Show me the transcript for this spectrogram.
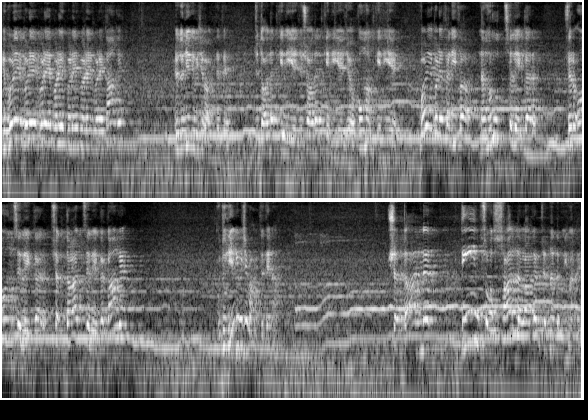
یہ بڑے بڑے بڑے بڑے بڑے بڑے بڑے کہاں گئے؟ جو دنیا کے پیچھے بھاگتے تھے، جو دولت کے لیے، جو شہرت کے لیے، جو حکومت کے لیے، بڑے بڑے خلیفہ نمرود سے لے کر، فرعون سے لے کر، شداد سے لے کر، کہاں گئے؟ وہ دنیا کے پیچھے بھاگتے تھے نا۔ شداد نے تین سو سال لگا کر جنت اپنی بنائی۔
